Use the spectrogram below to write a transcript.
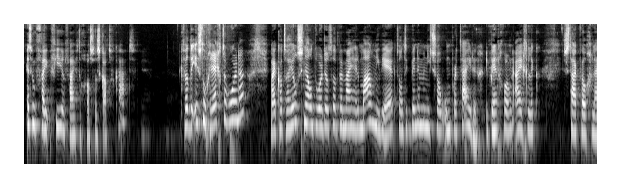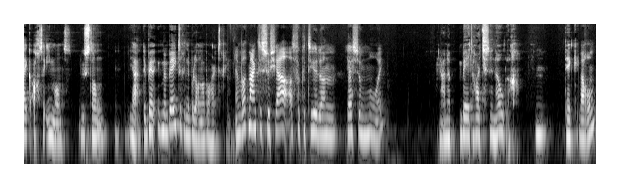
En toen ik vij- 54 was, was ik advocaat. Ik wilde eerst nog rechter worden, maar ik had al heel snel door dat dat bij mij helemaal niet werkt, want ik ben helemaal niet zo onpartijdig. Ik ben gewoon eigenlijk sta ik wel gelijk achter iemand. Dus dan, ja, ik ben, ik ben beter in de belangenbehartiging. En wat maakt de sociaal advocatuur dan juist zo mooi? Nou, dan ben je het hardste nodig, hm. denk ik. Waarom?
